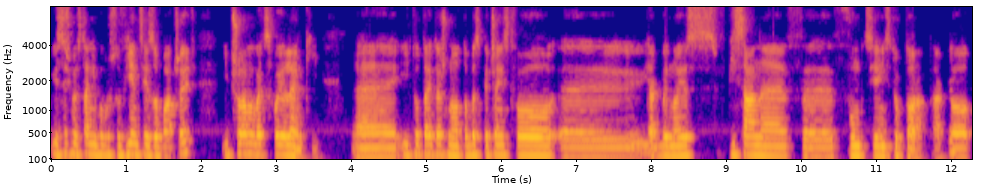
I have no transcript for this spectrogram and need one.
jesteśmy w stanie po prostu więcej zobaczyć i przełamywać swoje lęki. I tutaj też no, to bezpieczeństwo jakby no, jest wpisane w, w funkcję instruktora, tak, to,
